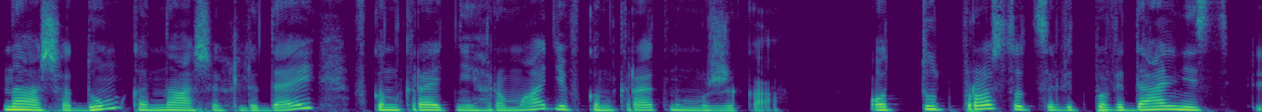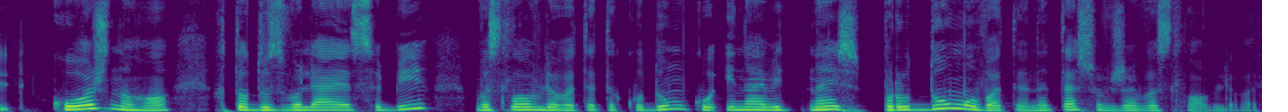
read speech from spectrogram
наша думка наших людей в конкретній громаді, в конкретному ЖК. От тут просто це відповідальність кожного, хто дозволяє собі висловлювати таку думку і навіть знаєш, продумувати не те, що вже висловлювати.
